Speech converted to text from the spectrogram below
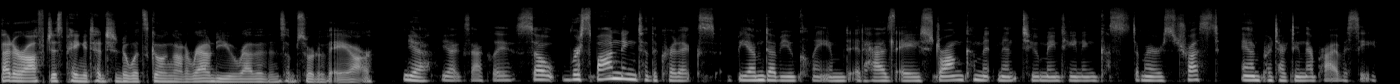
better off just paying attention to what's going on around you rather than some sort of AR. Yeah, yeah, exactly. So, responding to the critics, BMW claimed it has a strong commitment to maintaining customers' trust and protecting their privacy.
